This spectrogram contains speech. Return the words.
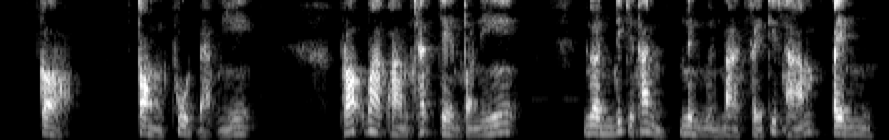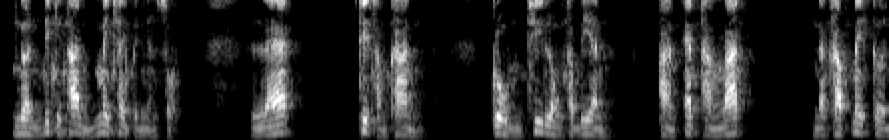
4 ก็ต้องพูดแบบนี้ เพราะว่าความชัดเจนตอนนี้ เงินดิจิทัล 10,000 บาทเฟสที่ 3 เป็นเงินดิจิทัลไม่ใช่เป็นเงินสด และที่สำคัญ กลุ่มที่ลงทะเบียนผ่านแอปทางรัฐ นะครับไม่เกิน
